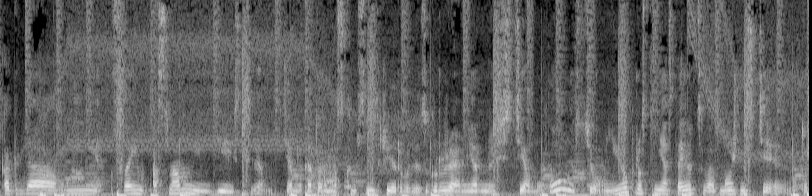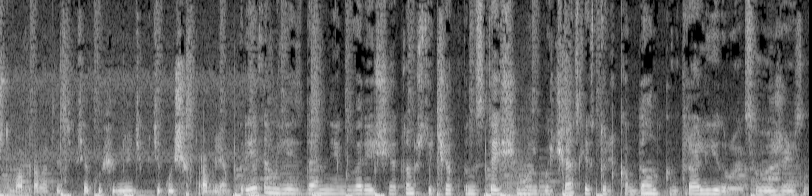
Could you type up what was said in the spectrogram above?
когда мы своим основным действием, тем, на котором мы сконцентрировали, загружаем нервную систему полностью, у нее просто не остается возможности на то, чтобы обрабатывать всякую фигню типа текущих проблем. При этом есть данные, говорящие о том, что человек по-настоящему может быть счастлив только когда он контролирует свою жизнь.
